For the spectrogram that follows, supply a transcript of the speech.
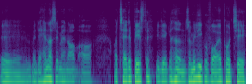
Øh, men det handler simpelthen om at, at tage det bedste i virkeligheden, som vi lige kunne få øje på til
